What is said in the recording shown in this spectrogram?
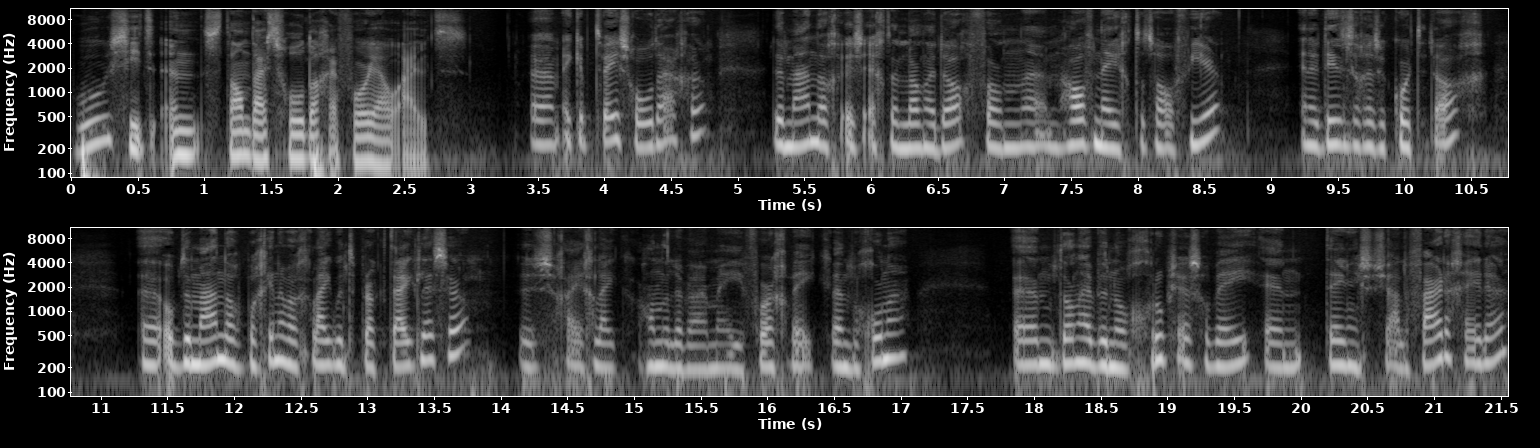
Hoe ziet een standaard schooldag er voor jou uit? Um, ik heb twee schooldagen. De maandag is echt een lange dag van um, half negen tot half vier. En de dinsdag is een korte dag. Uh, op de maandag beginnen we gelijk met de praktijklessen. Dus ga je gelijk handelen waarmee je vorige week bent begonnen. Um, dan hebben we nog groeps-SLB en training sociale vaardigheden.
